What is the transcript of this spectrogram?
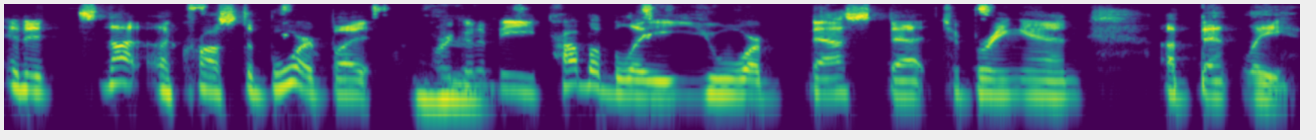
and it's not across the board, but mm-hmm. are going to be probably your best bet to bring in a Bentley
